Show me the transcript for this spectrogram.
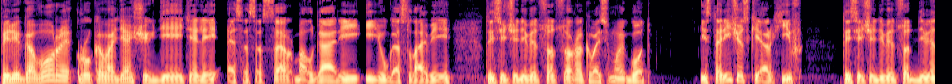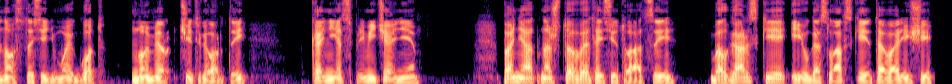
переговоры руководящих деятелей СССР, Болгарии и Югославии, 1948 год, исторический архив, 1997 год, номер 4, Конец примечания. Понятно, что в этой ситуации болгарские и югославские товарищи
